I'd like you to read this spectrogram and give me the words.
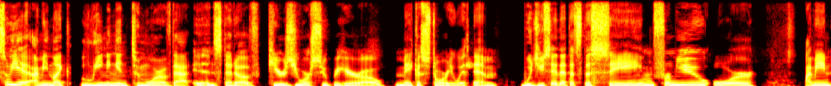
so yeah, I mean, like leaning into more of that instead of here's your superhero, make a story with him. Would you say that that's the same from you, or? I mean,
